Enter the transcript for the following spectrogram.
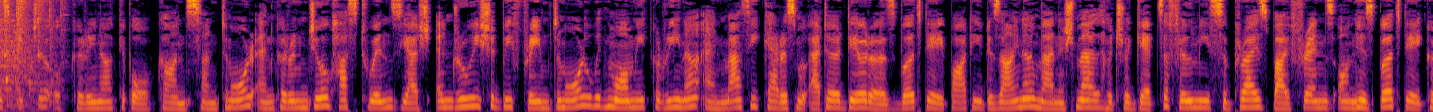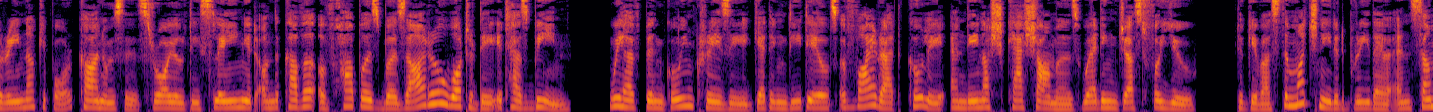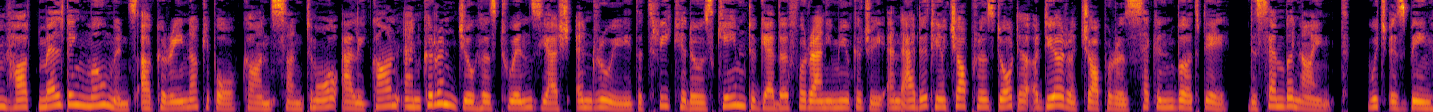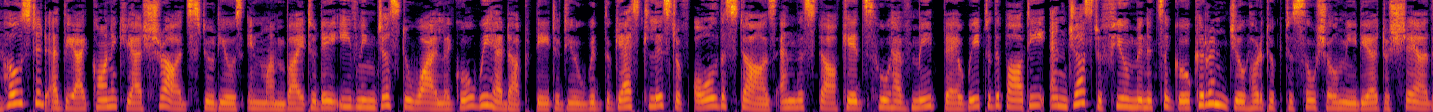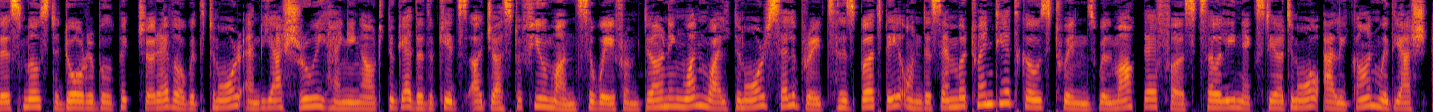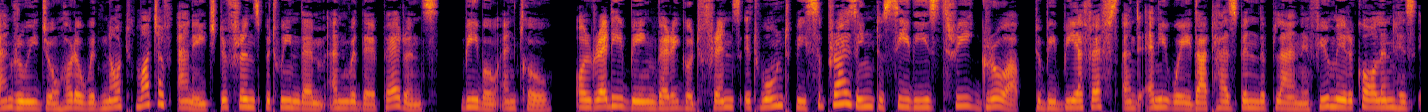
latest picture of Kareena Kapoor Khan's son Taimur and Karan Johar's twins Yash and Roohi should be framed tomorrow with mommy Kareena and Masi Karisma at Adira's birthday party. Designer Manish Malhotra gets a filmy surprise by friends on his birthday. Kareena Kapoor Khan uses royalty slaying it on the cover of Harper's Bazaar. Oh what a day it has been. We have been going crazy getting details of Virat Kohli and Anushka Sharma's wedding just for you. To give us the much needed breather and some heart melting moments are Kareena Kapoor Khan's son Taimur Ali Khan and Karan Johar's twins Yash and Roohi. The three kiddos came together for Rani Mukerji and Aditya Chopra's daughter Adira Chopra's second birthday, December 9th which is being hosted at the iconic Yash Raj Studios in Mumbai today evening. Just a while ago, we had updated you with the guest list of all the stars and the star kids who have made their way to the party, and just a few minutes ago, Karan Johar took to social media to share this most adorable picture ever with Taimur and Yash Roohi hanging out together. The kids are just a few months away from turning one while Taimur celebrates his birthday on December 20th. KJo's twins will mark their firsts early next year. Taimur Ali Khan with Yash and Roohi Johar With not much of an age difference between them and with their parents, Bebo and Kjo. Already being very good friends, it won't be surprising to see these three grow up to be BFFs, and anyway, that has been the plan. If you may recall, in his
